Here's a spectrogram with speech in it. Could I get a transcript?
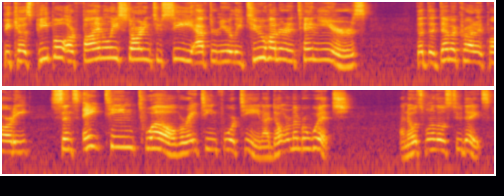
because people are finally starting to see, after nearly 210 years, that the Democratic Party since 1812 or 1814, I don't remember which. I know it's one of those two dates,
